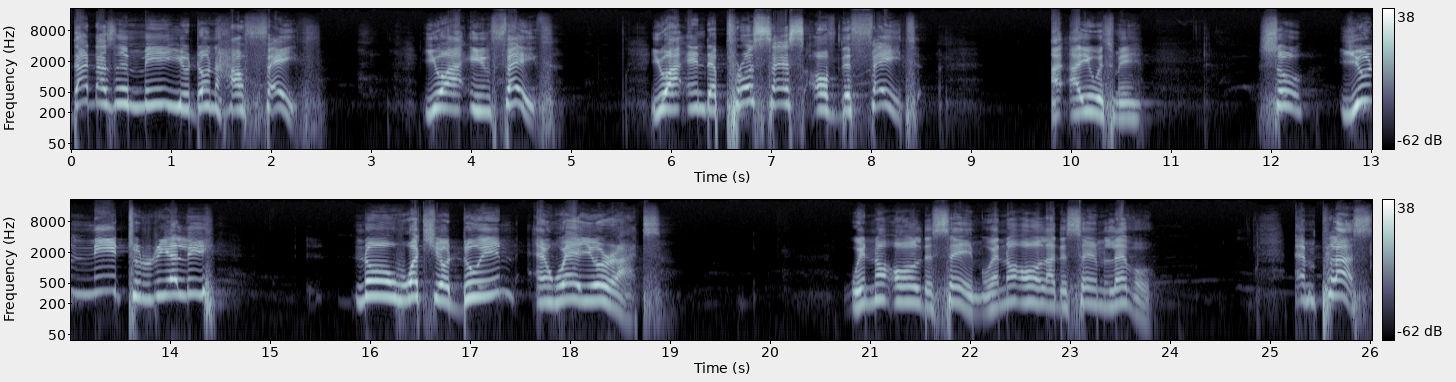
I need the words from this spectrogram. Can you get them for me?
that doesn't mean you don't have faith. You are in faith. You are in the process of the faith. Are, are you with me? So you need to really know what you're doing and where you're at. We're not all the same. We're not all at the same level. And plus,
